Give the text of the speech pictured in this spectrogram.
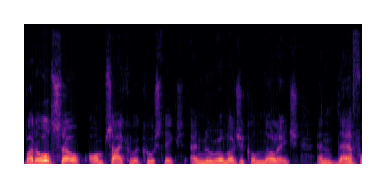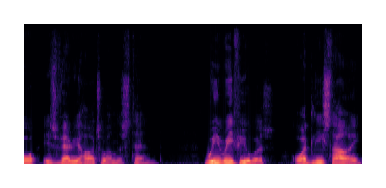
but also on psychoacoustics and neurological knowledge and therefore is very hard to understand. We reviewers, or at least I,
